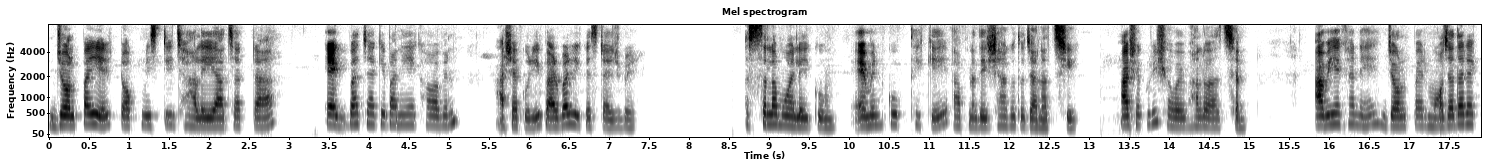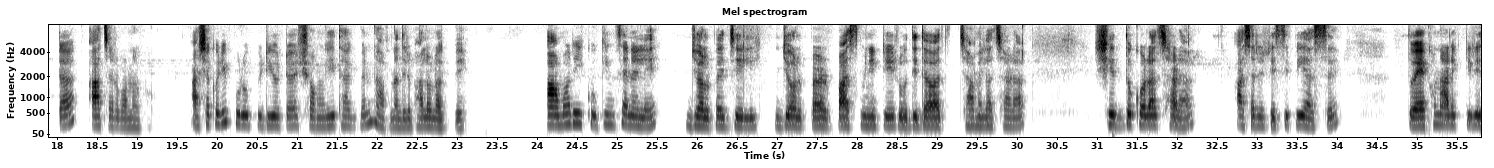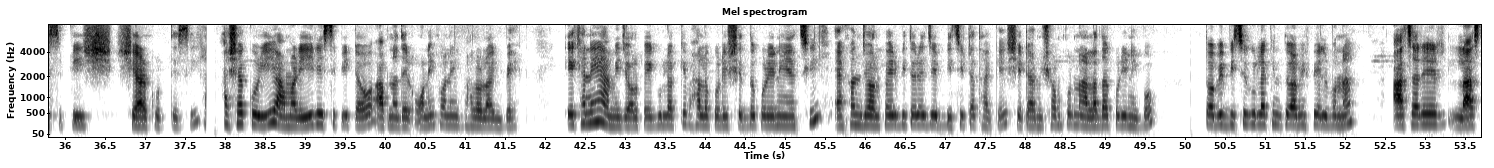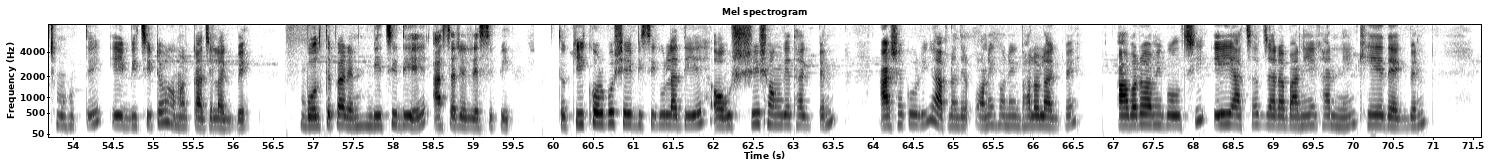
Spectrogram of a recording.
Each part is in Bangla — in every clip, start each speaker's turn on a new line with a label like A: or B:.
A: জলপাইয়ের টক মিষ্টি ঝাল এই আচারটা একবার যাকে বানিয়ে খাওয়াবেন, আশা করি বারবার রিকোয়েস্ট আসবে। আসসালামু আলাইকুম এম এন কুক থেকে আপনাদের স্বাগত জানাচ্ছি। আশা করি সবাই ভালো আছেন। আমি এখানে জলপাইয়ের মজাদার একটা আচার বানাবো। আশা করি পুরো ভিডিওটার সঙ্গেই থাকবেন, আপনাদের ভালো লাগবে। আমার এই কুকিং চ্যানেলে জলপাইয়ের জেলি। জলপার পাঁচ মিনিটে রোদে দেওয়া ঝামেলা ছাড়া, সেদ্ধ করা ছাড়া আচারের রেসিপি আছে। তো এখন আরেকটি রেসিপি শেয়ার করতেছি। আশা করি আমার এই রেসিপিটাও আপনাদের অনেক অনেক ভালো লাগবে। এখানে আমি জলপাইগুলোকে ভালো করে সেদ্ধ করে নিয়েছি। এখন জলপাইয়ের ভিতরে যে বিচিটা থাকে, সেটা আমি সম্পূর্ণ আলাদা করে নিব। তবে বিচিগুলো কিন্তু আমি ফেলব না। আচারের লাস্ট মুহূর্তে এই বিচিটাও আমার কাজে লাগবে। বলতে পারেন, বিচি দিয়ে আচারের রেসিপি তো কি করব সেই বিচিগুলা দিয়ে অবশ্যই সঙ্গে থাকবেন। আশা করি আপনাদের অনেক অনেক ভালো লাগবে। আবারও আমি বলছি, এই আচার যারা বানিয়ে খাননি, খেয়ে দেখবেন।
